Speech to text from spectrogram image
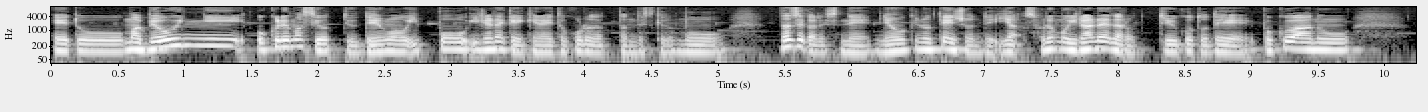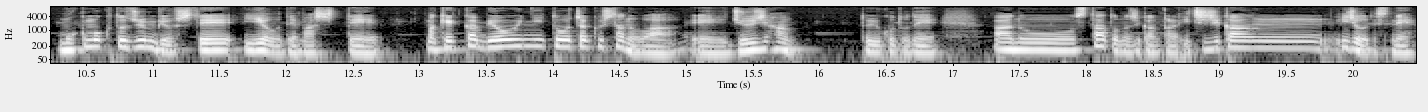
えっ、ー、と、まあ、病院に遅れますよっていう電話を一報入れなきゃいけないところだったんですけども、なぜかですね、寝起きのテンションで、いや、それもいらないだろうっていうことで、僕はあの、黙々と準備をして家を出まして、まあ、結果病院に到着したのは、えー、10時半ということで、あのー、スタートの時間から1時間以上ですね、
